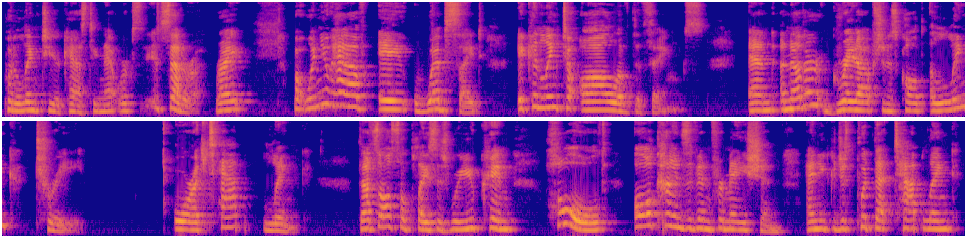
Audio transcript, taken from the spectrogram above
put a link to your casting networks, etc., right? But when you have a website, it can link to all of the things. And another great option is called a link tree or a tap link. That's also places where you can hold all kinds of information and you can just put that tap link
